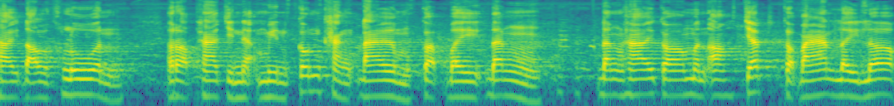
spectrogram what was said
ឲ្យដល់ខ្លួនរាប់ថាជាអ្នកមានគុណខាងដើមក៏បីដឹងដឹងហើយក៏មិនអស់ចិត្តក៏បានលៃលក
